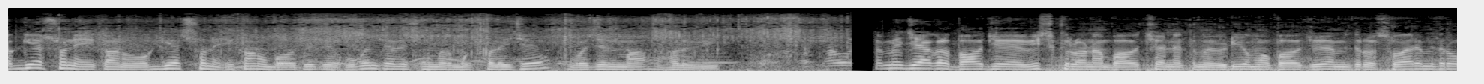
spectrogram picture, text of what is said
અગિયારસો ને એકાણું, અગિયારસો ને એકાણું ભાવ છે તે ઓગણચાલીસ નંબર મગફળી છે, વજનમાં હળવી. તમે જે આગળ ભાવ જે વીસ કિલોના ભાવ છે અને તમે વિડીયોમાં ભાવ જોયા મિત્રો, સવારે મિત્રો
